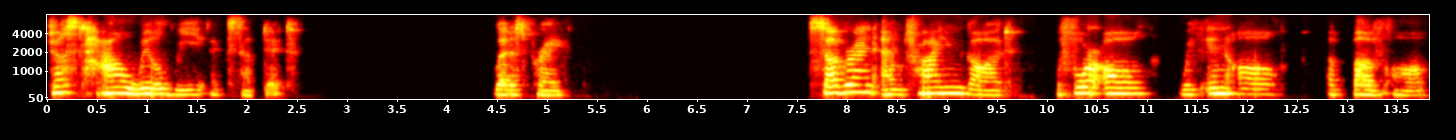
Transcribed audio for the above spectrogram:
just how will we accept it? Let us pray. Sovereign and triune God, before all, within all, above all.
